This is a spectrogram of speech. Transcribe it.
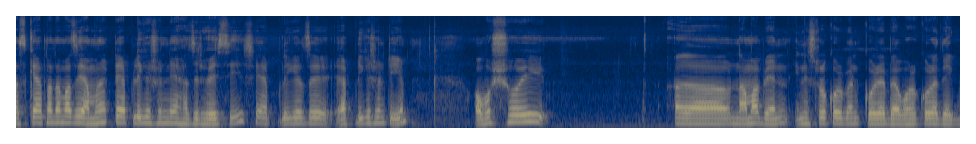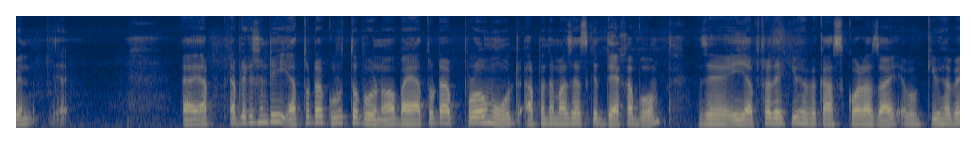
আজকে আপনাদের মাঝে এমন একটা অ্যাপ্লিকেশন নিয়ে হাজির হয়েছি সেই অ্যাপ্লিকেশন অ্যাপ্লিকেশনটি অবশ্যই নামাবেন ইনস্টল করবেন, করে ব্যবহার করে দেখবেন অ্যাপ্লিকেশনটি এতটা গুরুত্বপূর্ণ বা এতটা প্রোমোড আপনাদের মাঝে আজকে দেখাবো যে এই অ্যাপটাতে কীভাবে কাজ করা যায় এবং কীভাবে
